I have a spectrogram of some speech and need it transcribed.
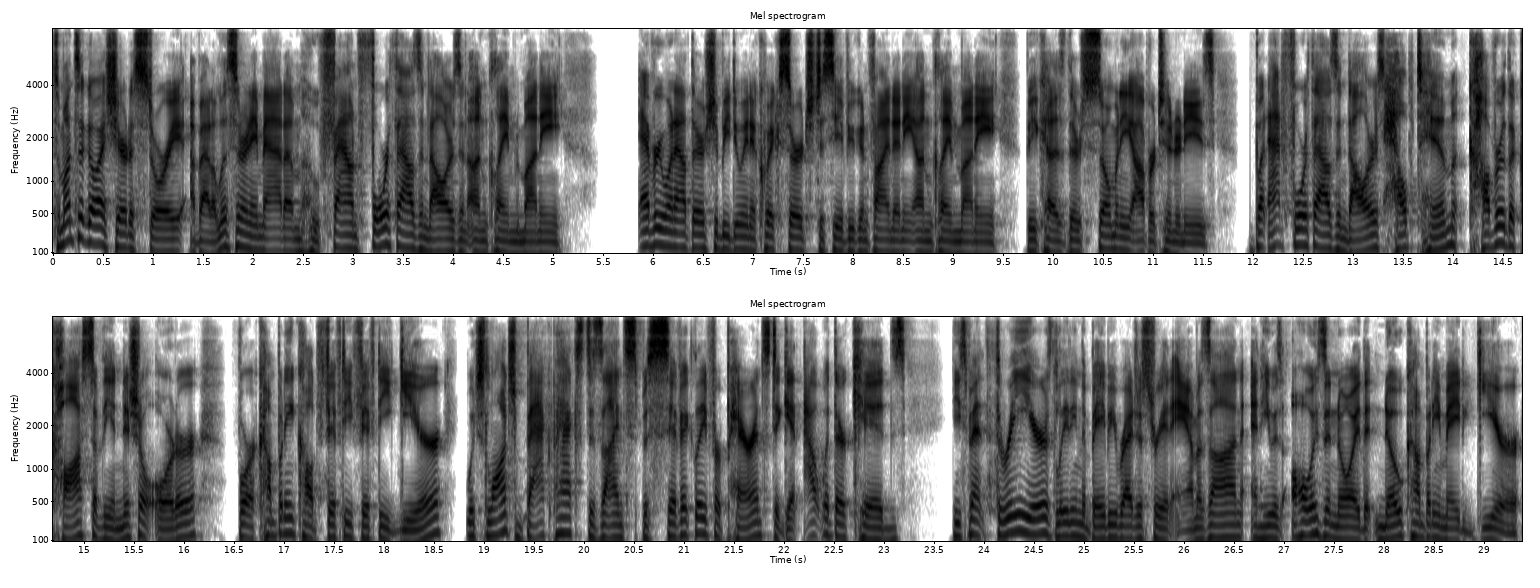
So, months ago, I shared a story about a listener named Adam who found $4,000 in unclaimed money everyone out there should be doing a quick search to see if you can find any unclaimed money because there's so many opportunities. But at $4,000 helped him cover the cost of the initial order for a company called 5050 Gear, which launched backpacks designed specifically for parents to get out with their kids. He spent three years leading the baby registry at Amazon, and he was always annoyed that no company made gear,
